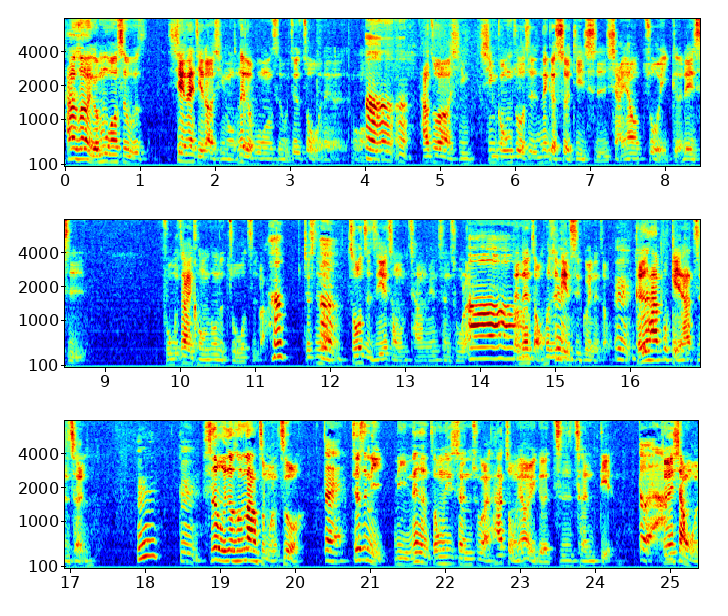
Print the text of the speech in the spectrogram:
他就说有个木工师傅，现在接到新工，那个木工师傅就是做我那个木工，嗯嗯嗯，他做到新新工作是那个设计师想要做一个类似浮在空中的桌子吧。就是那种桌子直接从墙里面伸出来的那种，或是电视柜那种。嗯。可是他不给他支撑。嗯嗯。师傅就说那怎么做？对。就是你你那个东西伸出来，它总要有一个支撑点。对啊。就是像我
